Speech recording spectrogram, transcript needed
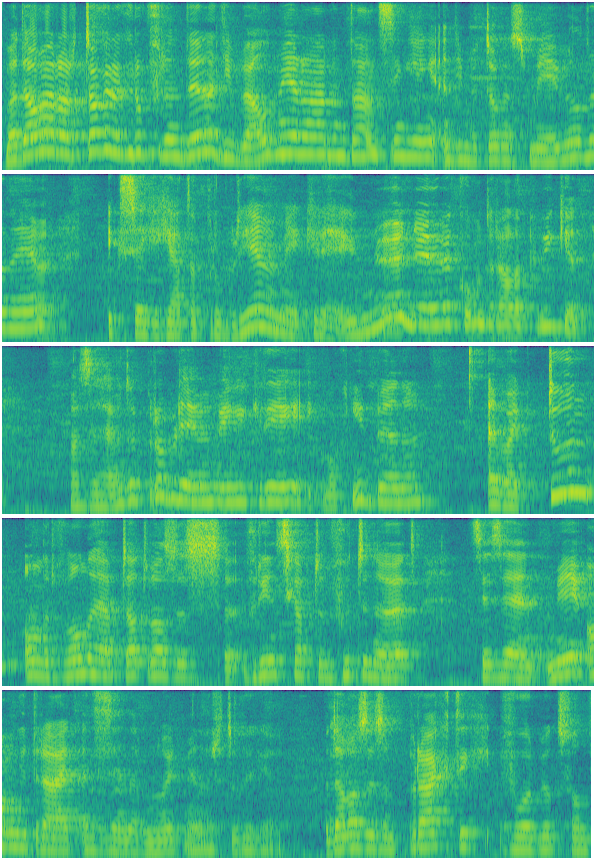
Maar dan waren er toch een groep vriendinnen die wel meer naar een dansing gingen en die me toch eens mee wilden nemen. Ik zeg, je gaat er problemen mee krijgen. Nee, nee, we komen er elk weekend. Maar ze hebben er problemen mee gekregen. Ik mocht niet binnen. En wat ik toen ondervonden heb, dat was dus eh, vriendschap ten voeten uit. Ze zijn mee omgedraaid en ze zijn daar nooit meer naartoe gegaan. Dat was dus een prachtig voorbeeld van,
